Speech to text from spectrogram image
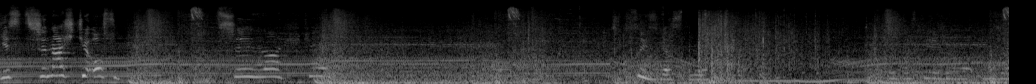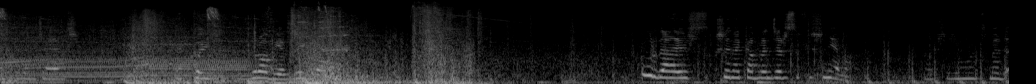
Jest 13 osób! 13! Co to jest zwiastuje? To zwiastuje, że mo- może ten challenge jakoś zrobię, wygram. Kurde, ale już skrzynek Avengersów już nie ma. Szczerze mówiąc, meda...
